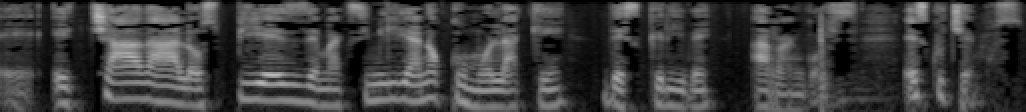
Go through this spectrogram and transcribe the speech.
eh, echada a los pies de Maximiliano como la que describe Arrangois. Escuchemos.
